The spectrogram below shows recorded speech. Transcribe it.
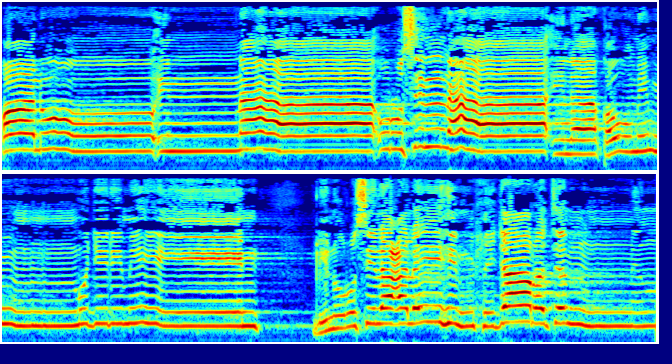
قالوا إنا أرسلنا إلى قوم مجرمين لنرسل عليهم حجارة من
